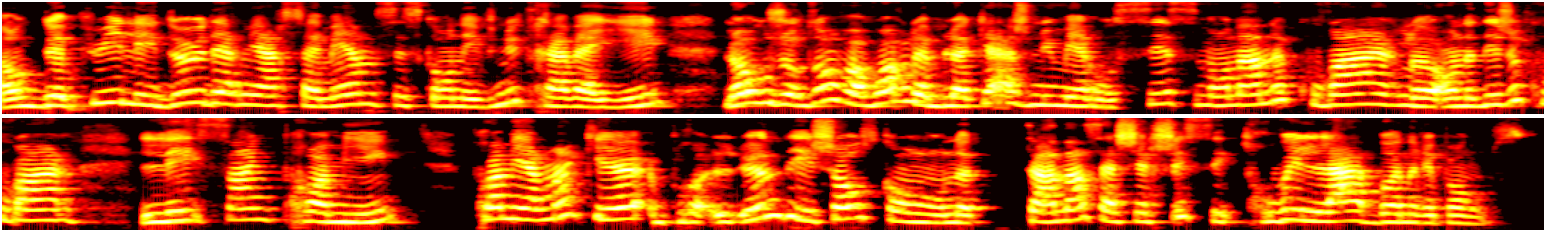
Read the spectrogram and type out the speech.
Donc, depuis les deux dernières semaines, c'est ce qu'on est venu travailler. Là, aujourd'hui, on va voir le blocage numéro 6, mais on en a couvert, on a déjà couvert les cinq premiers. Premièrement, que une des choses qu'on a tendance à chercher, c'est trouver la bonne réponse.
